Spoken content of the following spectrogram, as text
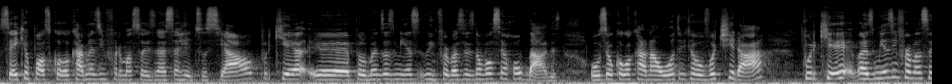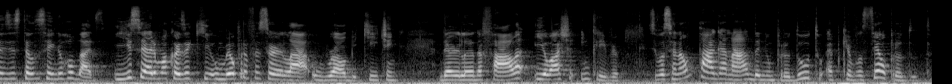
sei que eu posso colocar minhas informações nessa rede social, porque é, pelo menos as minhas informações não vão ser roubadas. Ou se eu colocar na outra, então eu vou tirar, porque as minhas informações estão sendo roubadas. E isso era uma coisa que o meu professor lá, o Rob Kitchen, da Irlanda, fala, e eu acho incrível. Se você não paga nada em um produto, é porque você é o produto.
